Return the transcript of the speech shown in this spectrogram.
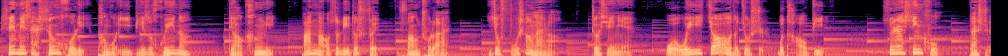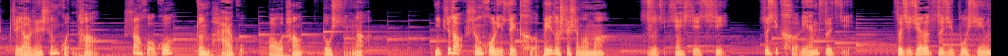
谁没在生活里碰过一鼻子灰呢？掉坑里，把脑子里的水放出来，你就浮上来了。这些年，我唯一骄傲的就是不逃避。虽然辛苦，但是只要人生滚烫，涮火锅、炖排骨、煲汤都行啊。你知道生活里最可悲的是什么吗？自己先泄气，自己可怜自己，自己觉得自己不行，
